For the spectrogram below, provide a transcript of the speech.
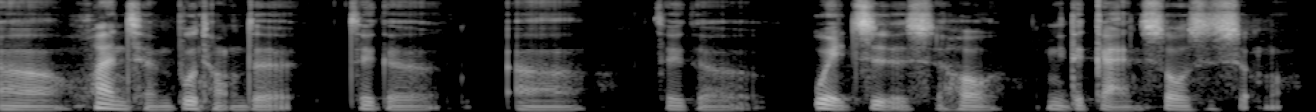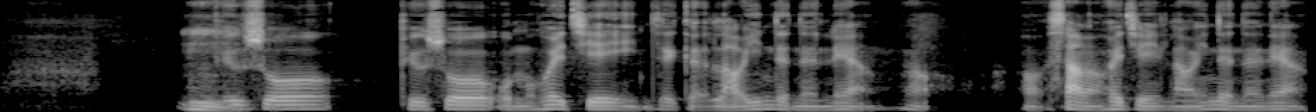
呃换成不同的这个呃这个位置的时候，你的感受是什么？嗯，比如说。比如说，我们会接引这个老鹰的能量啊，哦，萨满会接引老鹰的能量，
